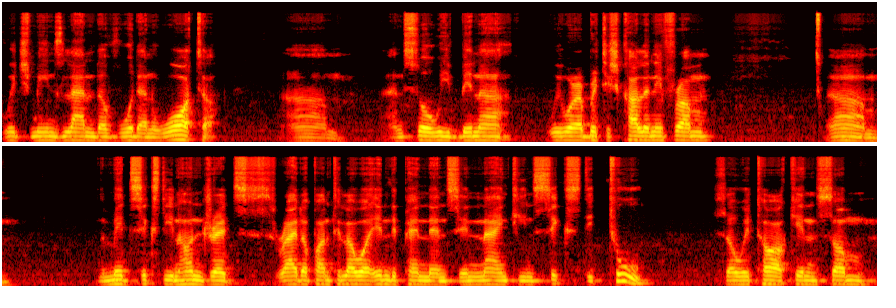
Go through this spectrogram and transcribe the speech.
which means land of wood and water. Um, and so we've been a, we were a British colony from um, the mid 1600s right up until our independence in 1962. So we're talking some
